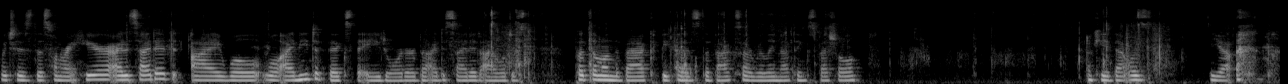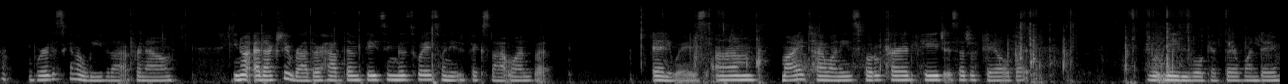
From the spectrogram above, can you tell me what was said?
which is this one right here. I decided I will, well, I need to fix the age order, but I decided I will just put them on the back because the backs are really nothing special. Okay, that was yeah, we're just gonna leave that for now. You know, I'd actually rather have them facing this way, so I need to fix that one, but anyways, um, my Taiwanese photo card page is such a fail, but maybe we'll get there one day.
